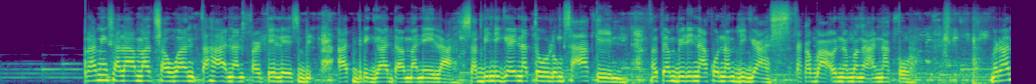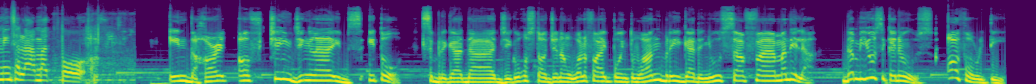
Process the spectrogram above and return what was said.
Maraming salamat sa One Tahanan Bri- at Brigada Manila sa binigay na tulong sa akin. Magpambili na ako ng bigas sa kabaon ng mga anak ko. Maraming salamat po. In the heart of changing lives, ito si Brigada Jigo Custodio ng 105.1 Brigada News of uh, Manila, The Music News Authority.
